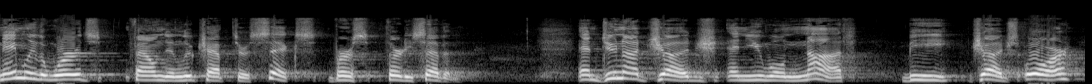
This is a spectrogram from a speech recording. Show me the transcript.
Namely, the words found in Luke chapter 6, verse 37. And do not judge, and you will not be judged. Or,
